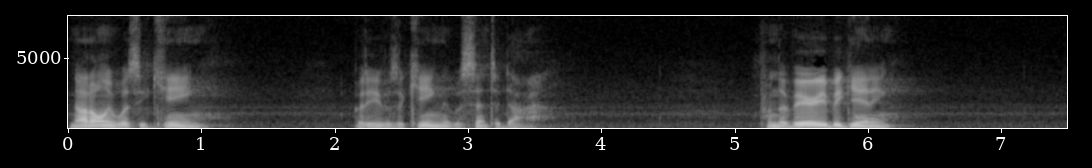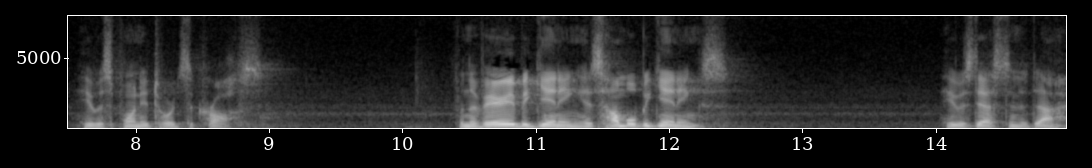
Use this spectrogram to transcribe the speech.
Not only was he king, but he was a king that was sent to die. From the very beginning, he was pointed towards the cross. From the very beginning, his humble beginnings, he was destined to die.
